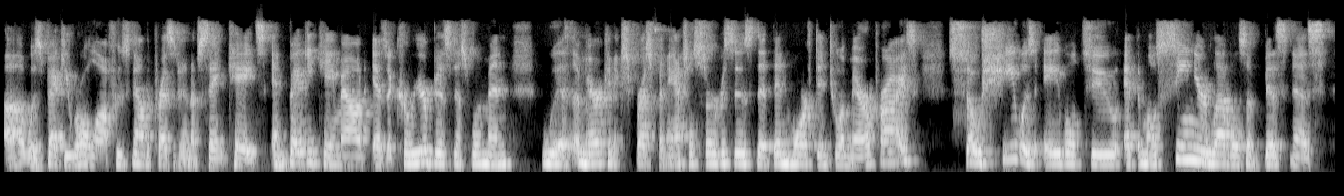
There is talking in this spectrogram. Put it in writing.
uh, was Becky Roloff, who's now the president of St. Kate's. And Becky came out as a career businesswoman with American Express Financial Services that then morphed into Ameriprise. So she was able to, at the most senior levels of business,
